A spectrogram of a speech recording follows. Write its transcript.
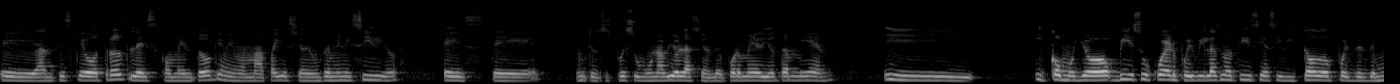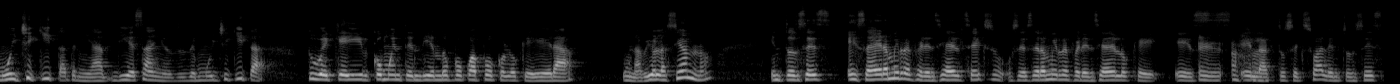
eh, antes que otros, les comento que mi mamá falleció de un feminicidio, este, entonces pues hubo una violación de por medio también y, y como yo vi su cuerpo y vi las noticias y vi todo, pues desde muy chiquita, tenía 10 años, desde muy chiquita, tuve que ir como entendiendo poco a poco lo que era una violación, ¿no? Entonces, esa era mi referencia del sexo, o sea, esa era mi referencia de lo que es Eh, el acto sexual. Entonces,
